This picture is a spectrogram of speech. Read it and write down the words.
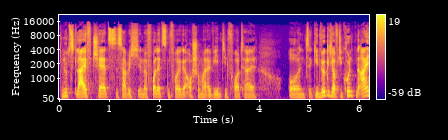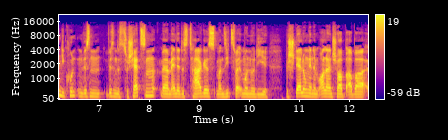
Benutzt Live-Chats, das habe ich in der vorletzten Folge auch schon mal erwähnt, den Vorteil und geht wirklich auf die Kunden ein. Die Kunden wissen, wissen das zu schätzen. Am Ende des Tages, man sieht zwar immer nur die Bestellungen im Online-Shop, aber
